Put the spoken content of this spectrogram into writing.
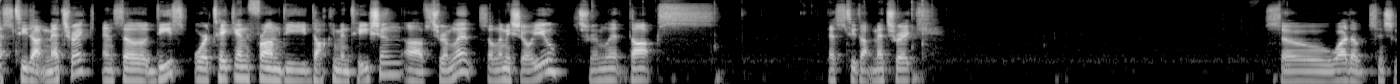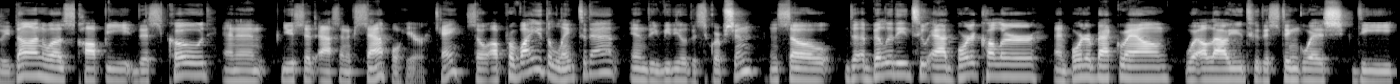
st.metric. And so these were taken from the documentation of Streamlit. So let me show you. Streamlit docs st.metric So what I've essentially done was copy this code and then use it as an example here, okay? So I'll provide you the link to that in the video description. And so the ability to add border color and border background will allow you to distinguish the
